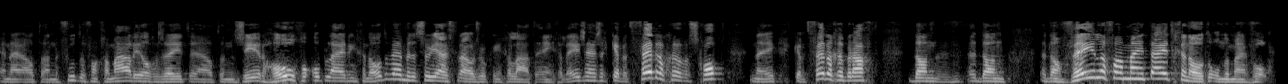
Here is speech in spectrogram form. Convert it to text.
En hij had aan de voeten van Gamaliel gezeten. Hij had een zeer hoge opleiding genoten. We hebben het zojuist trouwens ook in Gelaten 1 gelezen. Hij zegt, ik heb het verder geschopt. Nee, ik heb het verder gebracht dan, dan, dan vele van mijn tijdgenoten onder mijn volk.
